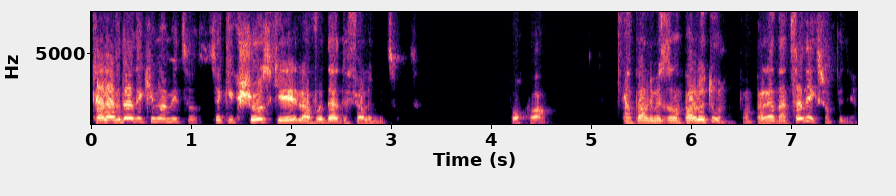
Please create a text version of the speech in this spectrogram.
c'est quelque chose qui est l'avodat de faire le mitzvot. Pourquoi? On parle de on parle de tout. On parle d'un tzaddik, si on peut dire.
